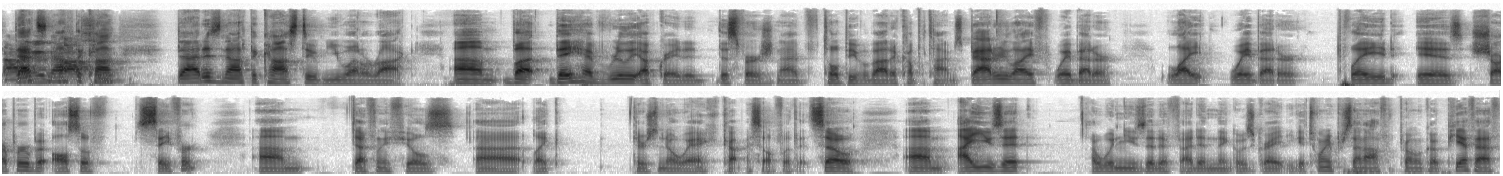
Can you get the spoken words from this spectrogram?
not that's not costume. the co- that is not the costume you want to rock. Um, but they have really upgraded this version. I've told people about it a couple times. Battery life way better, light way better. Blade is sharper but also safer. Um, definitely feels uh, like there's no way I could cut myself with it. So um, I use it. I wouldn't use it if I didn't think it was great. You get 20% off with promo code PFF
